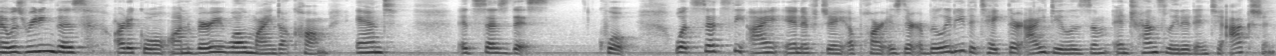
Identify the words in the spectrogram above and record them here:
I was reading this article on verywellmind.com and it says this quote what sets the infj apart is their ability to take their idealism and translate it into action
